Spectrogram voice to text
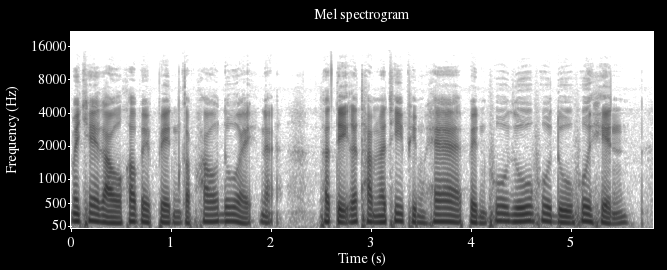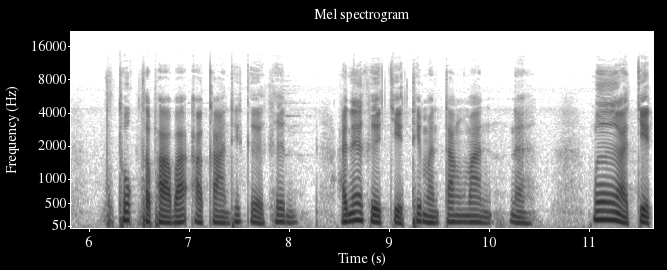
ไม่ใช่เราเข้าไปเป็นกับเขาด้วยนะสติก็ทำหน้าที่พิมพ์แค่เป็นผู้รู้ผู้ดูผู้เห็นทุกสภาวะอาการที่เกิดขึ้น อันนี้คือจิตที่มันตั้งมั่นนะเมื่อจิต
